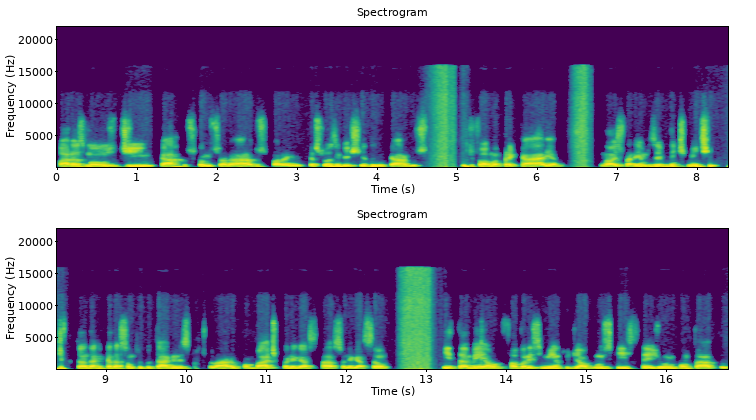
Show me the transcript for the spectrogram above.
para as mãos de cargos comissionados, para pessoas investidas em cargos de forma precária, nós estaremos, evidentemente, disputando a arrecadação tributária, nesse particular, o combate à sonegação e também ao favorecimento de alguns que estejam em contato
